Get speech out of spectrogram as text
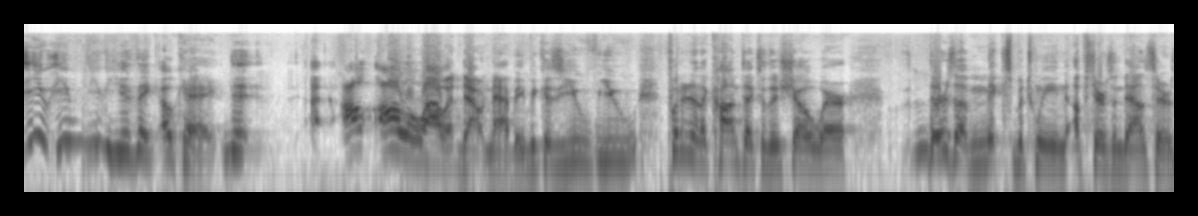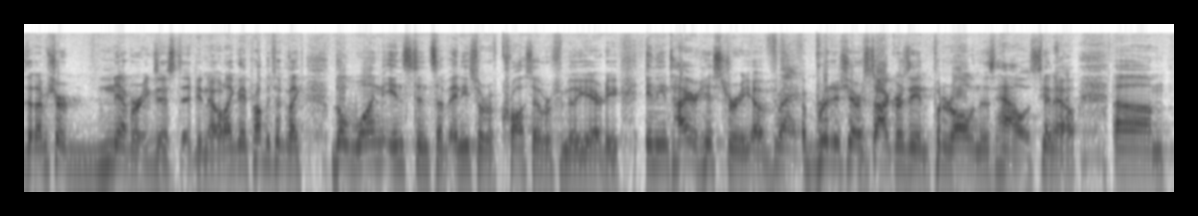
you you you, you think, okay. I'll, I'll allow it, Downton Abbey, because you you put it in the context of this show where there's a mix between upstairs and downstairs that I'm sure never existed. You know, like they probably took like the one instance of any sort of crossover familiarity in the entire history of Right. British aristocracy and put it all in this house. You know, That's um,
